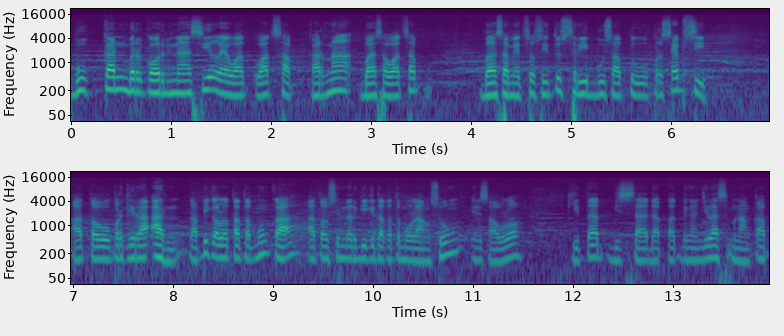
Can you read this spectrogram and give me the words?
bukan berkoordinasi lewat WhatsApp. Karena bahasa WhatsApp bahasa medsos itu seribu satu persepsi atau perkiraan. Tapi kalau tatap muka atau sinergi kita ketemu langsung, insya Allah kita bisa dapat dengan jelas menangkap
